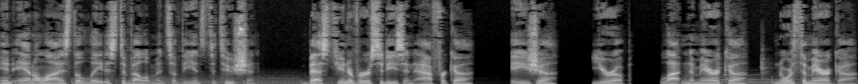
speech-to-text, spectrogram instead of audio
and analyze the latest developments of the institution. Best universities in Africa, Asia, Europe, Latin America, North America,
